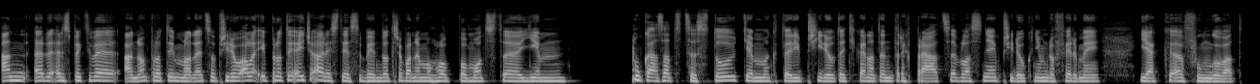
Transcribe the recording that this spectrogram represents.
a respektive ano, pro ty mladé, co přijdou, ale i pro ty HRisty, jestli by jim to třeba nemohlo pomoct eh, jim ukázat cestu těm, kteří přijdou teďka na ten trh práce, vlastně přijdou k ním do firmy, jak fungovat.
